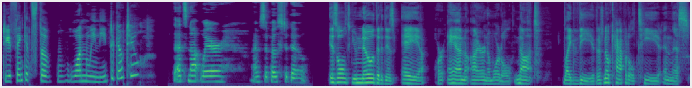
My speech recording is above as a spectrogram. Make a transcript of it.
do you think it's the one we need to go to? That's not where I'm supposed to go. Isolde, you know that it is a or an iron immortal, not like the. There's no capital T in this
